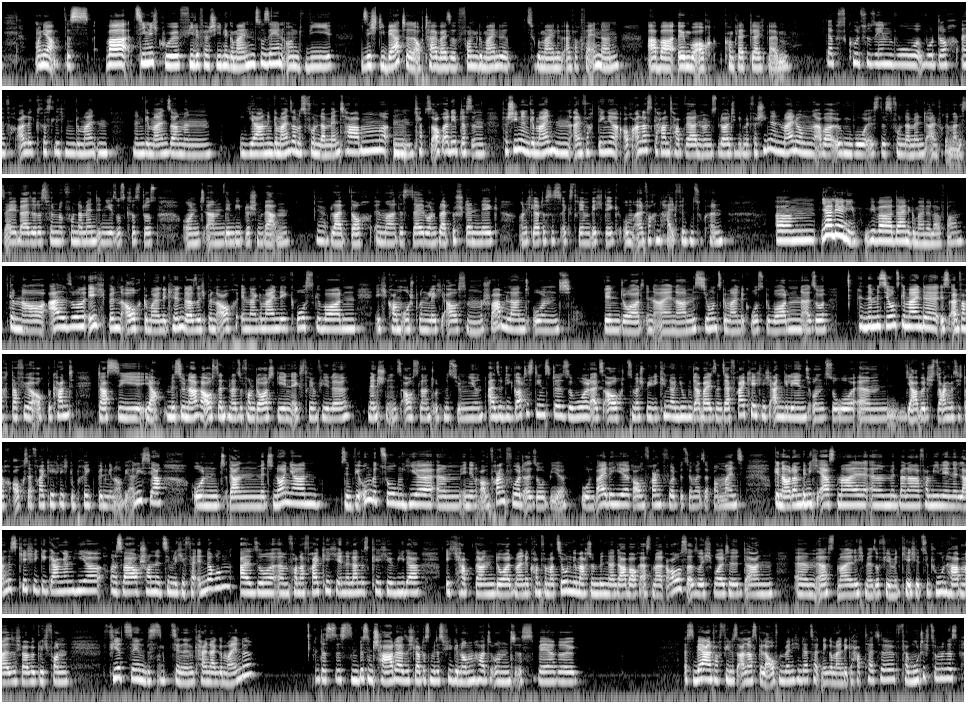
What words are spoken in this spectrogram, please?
Und ja, das war ziemlich cool, viele verschiedene Gemeinden zu sehen und wie sich die Werte auch teilweise von Gemeinde zu Gemeinde einfach verändern, aber irgendwo auch komplett gleich bleiben. Ich glaube, es ist cool zu sehen, wo, wo doch einfach alle christlichen Gemeinden einen gemeinsamen, ja, ein gemeinsames Fundament haben. Mhm. Ich habe es auch erlebt, dass in verschiedenen Gemeinden einfach Dinge auch anders gehandhabt werden und es Leute gibt mit verschiedenen Meinungen, aber irgendwo ist das Fundament einfach immer dasselbe. Also das Fundament in Jesus Christus und ähm, den biblischen Werten ja. bleibt doch immer dasselbe und bleibt beständig. Und ich glaube, das ist extrem wichtig, um einfach einen Halt finden zu können. Ähm, ja, Leonie, wie war deine Gemeindelaufbahn? Genau, also ich bin auch Gemeindekind, also ich bin auch in der Gemeinde groß geworden. Ich komme ursprünglich aus dem Schwabenland und bin dort in einer Missionsgemeinde groß geworden. Also eine Missionsgemeinde ist einfach dafür auch bekannt, dass sie ja Missionare aussenden. Also von dort gehen extrem viele Menschen ins Ausland und missionieren. Also die Gottesdienste sowohl als auch zum Beispiel die Kinder- und Jugendarbeit sind sehr freikirchlich angelehnt und so, ähm, ja, würde ich sagen, dass ich doch auch sehr freikirchlich geprägt bin, genau wie Alicia. Und dann mit neun Jahren sind wir umgezogen hier ähm, in den Raum Frankfurt. Also wir wohnen beide hier, Raum Frankfurt bzw. Raum Mainz. Genau, dann bin ich erstmal ähm, mit meiner Familie in eine Landeskirche gegangen hier. Und es war auch schon eine ziemliche Veränderung. Also ähm, von der Freikirche in eine Landeskirche wieder. Ich habe dann dort meine Konfirmation gemacht und bin dann da aber auch erstmal raus. Also ich wollte dann ähm, erstmal nicht mehr so viel mit Kirche zu tun haben. Also ich war wirklich von 14 bis 17 in keiner Gemeinde das ist ein bisschen schade. Also ich glaube, dass mir das viel genommen hat und es wäre. Es wäre einfach vieles anders gelaufen, wenn ich in der Zeit eine Gemeinde gehabt hätte, vermute ich zumindest.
